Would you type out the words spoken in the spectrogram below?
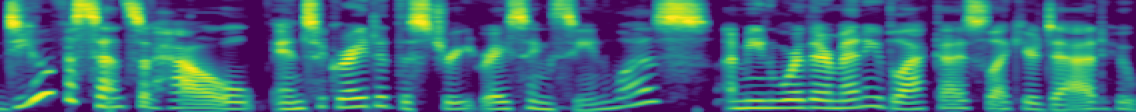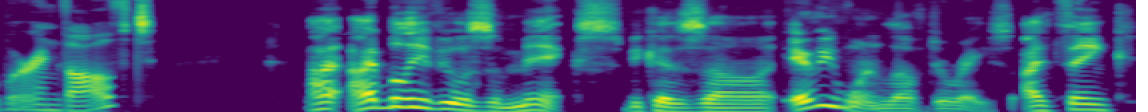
Do you have a sense of how integrated the street racing scene was? I mean, were there many black guys like your dad who were involved? I, I believe it was a mix because uh, everyone loved to race. I think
